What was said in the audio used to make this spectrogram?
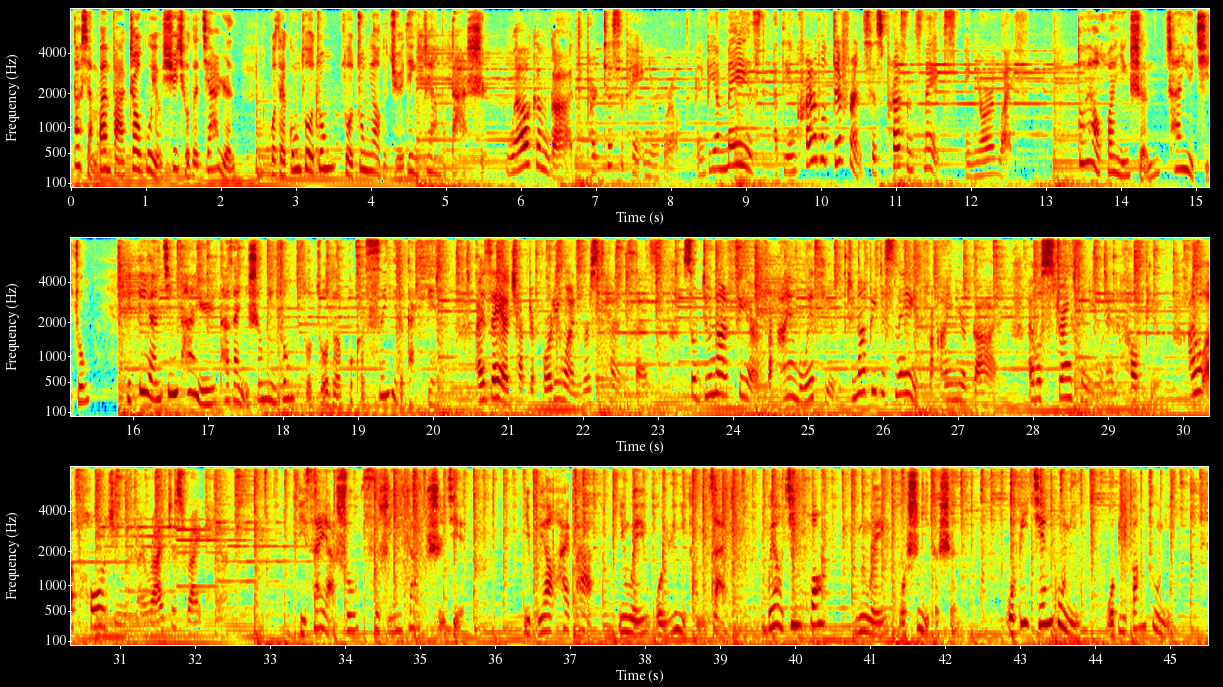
到想办法照顾有需求的家人，或在工作中做重要的决定这样的大事。 Welcome God to participate in your world and be amazed at the incredible difference His presence makes in your life. 都要欢迎神参与其中，你必然惊叹于他在你生命中所做的不可思议的改变。 Isaiah chapter 41, verse 10 says, So do not fear, for I am with you. Do not be dismayed, for I am your God. I will strengthen you and help you. I will uphold you with my righteous right hand. 以赛亚书四十一章十节：你不要害怕，因为我与你同在；不要惊慌，因为我是你的神。我必坚固你，我必帮助你，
